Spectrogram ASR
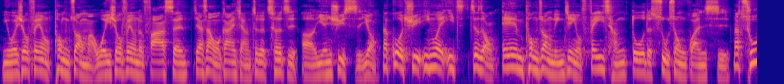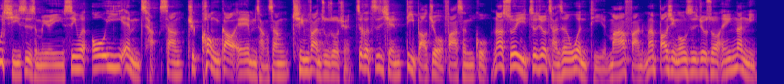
你维修费用碰撞嘛，维修费用的发生，加上我刚才讲这个车子呃延续使用，那过去因为一直这种 AM 碰撞零件有非常多的诉讼官司，那初期是什么原因？是因为 OEM 厂商去控告 AM 厂商侵犯著作权，这个之前地保就有发生过，那所以这就产生问题，麻烦。那保险公司就说：“哎，那你。”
